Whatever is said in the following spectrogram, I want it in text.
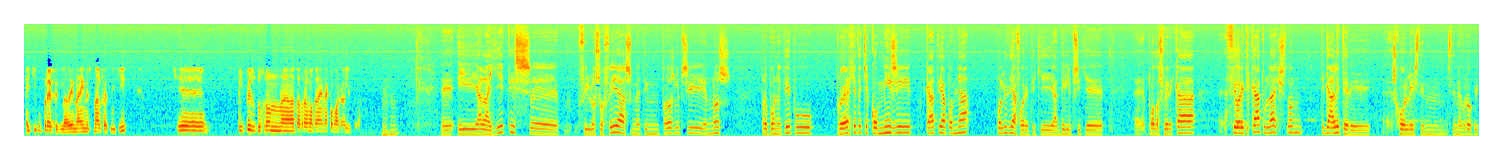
εκεί που πρέπει, δηλαδή να είναι στην αλφα εθνική και ελπίζω του χρόνου να, τα πράγματα να είναι ακόμα Ε, η αλλαγή της ε, φιλοσοφίας με την πρόσληψη ενός προπονητή που προέρχεται και κομίζει κάτι από μια πολύ διαφορετική αντίληψη και ε, ποδοσφαιρικά, ε, θεωρητικά τουλάχιστον την καλύτερη σχολή στην, στην Ευρώπη.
